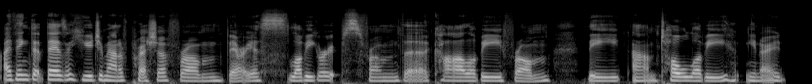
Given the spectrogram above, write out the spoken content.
I think that there's a huge amount of pressure from various lobby groups, from the car lobby, from the um, toll lobby, you know,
